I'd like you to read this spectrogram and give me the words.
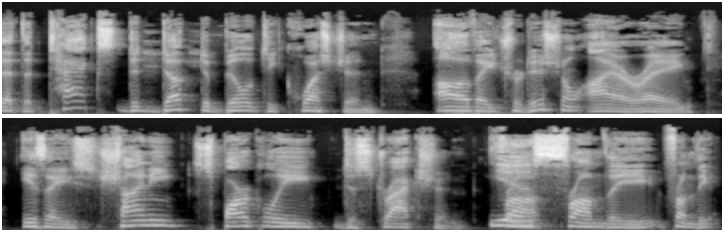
that the tax deductibility question of a traditional IRA is a shiny, sparkly distraction Yes. from, from the from the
